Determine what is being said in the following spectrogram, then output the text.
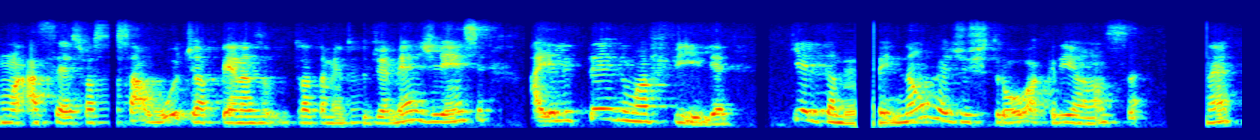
um acesso à saúde, apenas o tratamento de emergência. Aí ele teve uma filha que ele também não registrou a criança, né?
